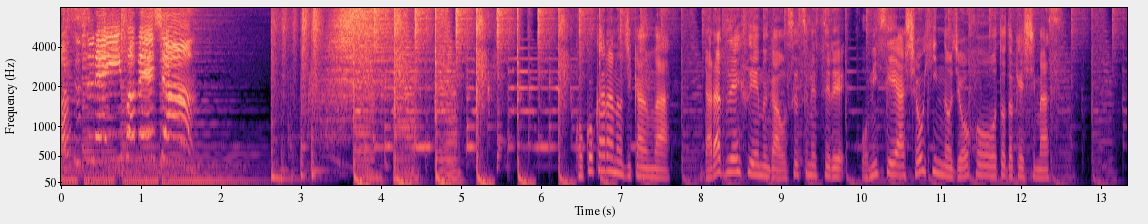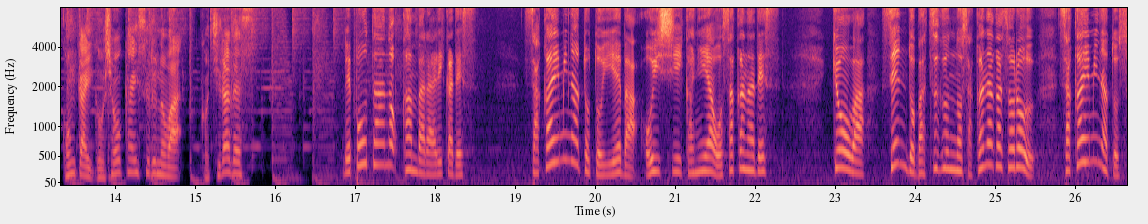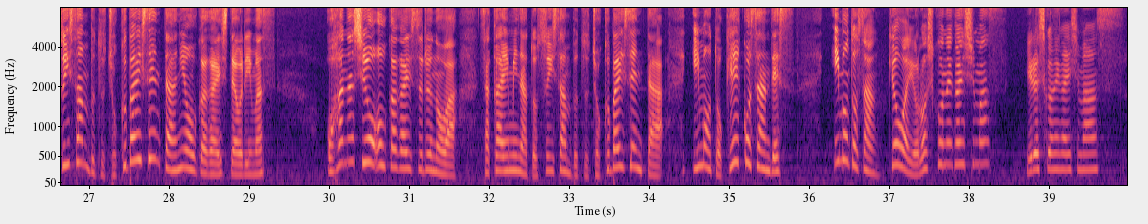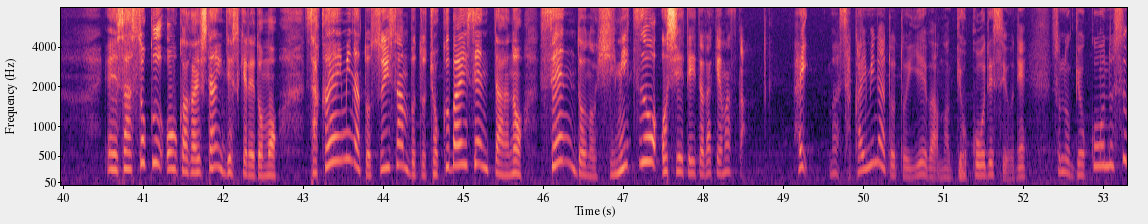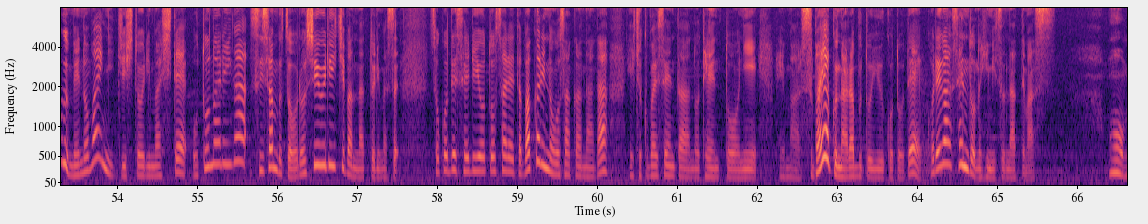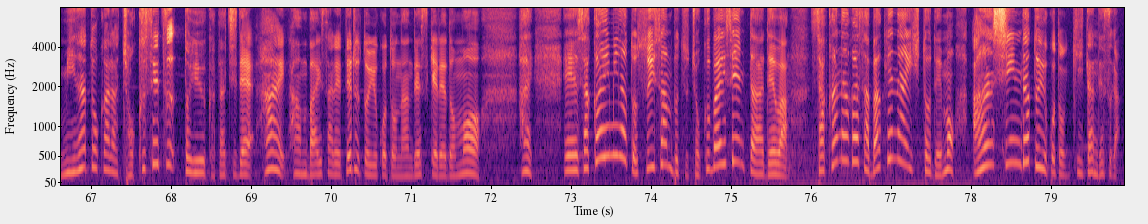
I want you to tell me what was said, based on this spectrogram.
おすすめインフォメーション。ここからの時間はダラズ FM がおすすめするお店や商品の情報をお届けします。今回ご紹介するのはこちらです。レポーターの神原理香です。境港といえば美味しいカニやお魚です。今日は鮮度抜群の魚が揃う境港水産物直売センターにお伺いしておりますお話をお伺いするのは境港水産物直売センター井本恵子さんです。井本さん今日はよろしくお願いします。よろしくお願いします。えー、早速お伺いしたいんですけれども境港水産物直売センターの鮮度の秘密を教えていただけますか？はいまあ、境港といえば、まあ、漁港ですよね。その漁港のすぐ目の前に位置しておりましてお隣が水産物卸売市場になっております。そこで競り落とされたばかりのお魚が直売センターの店頭に、えまあ、素早く並ぶということでこれが鮮度の秘密になってます。もう港から直接という形で、はい、販売されているということなんですけれども、はいえー、境港水産物直売センターでは魚がさばけない人でも安心だということを聞いたんですが。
